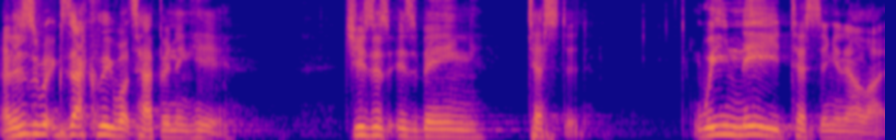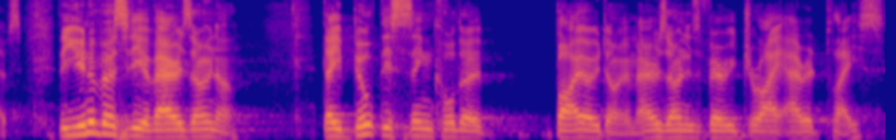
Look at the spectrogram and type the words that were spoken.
And this is exactly what's happening here. Jesus is being tested. We need testing in our lives. The University of Arizona, they built this thing called a biodome. Arizona is a very dry, arid place.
